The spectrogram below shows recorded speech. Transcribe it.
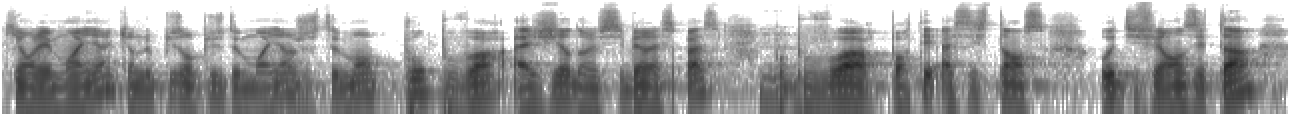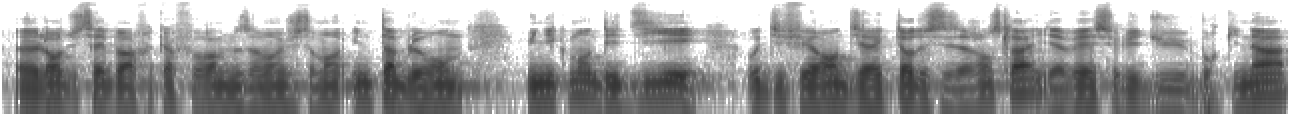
qui ont les moyens, qui ont de plus en plus de moyens justement pour pouvoir agir dans le cyberespace, pour mm. pouvoir porter assistance aux différents États. Euh, lors du Cyber Africa Forum, nous avons justement une table ronde uniquement dédiée aux différents directeurs de ces agences-là. Il y avait celui du Burkina,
